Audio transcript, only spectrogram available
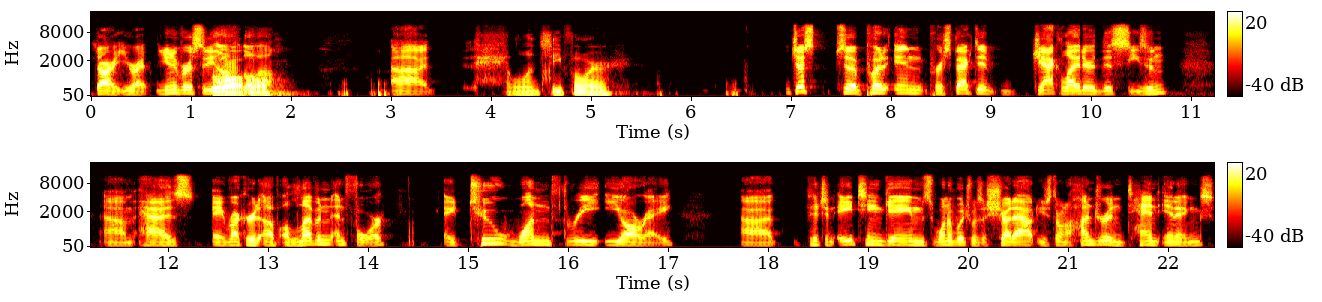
Sorry, you're right. University Louisville. of Louisville. Uh, L1C4 just to put in perspective, Jack Leiter this season um, has a record of 11 and 4, a 2.13 ERA, uh, pitching 18 games, one of which was a shutout. He's thrown 110 innings.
